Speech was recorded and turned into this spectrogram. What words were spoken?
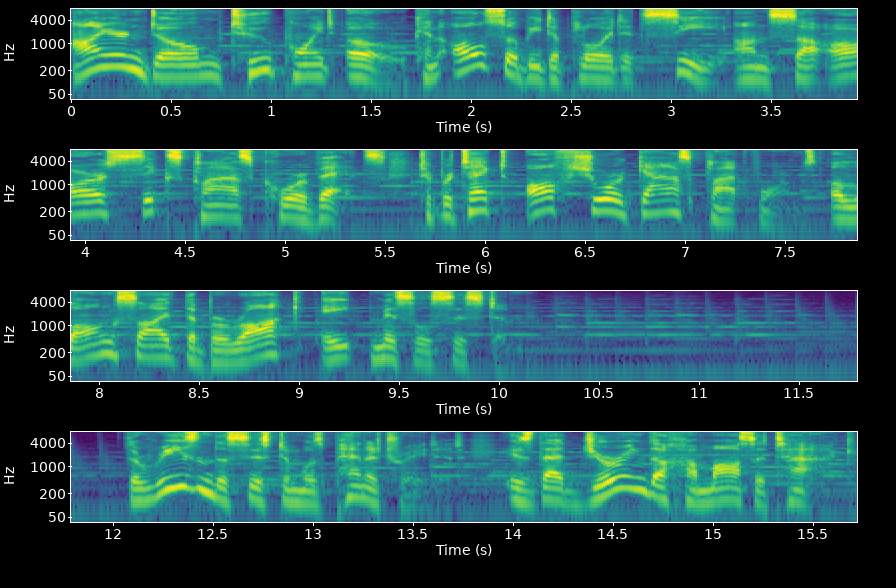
Iron Dome 2.0 can also be deployed at sea on Sa'ar 6-class corvettes to protect offshore gas platforms alongside the Barak 8 missile system. The reason the system was penetrated is that during the Hamas attack,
